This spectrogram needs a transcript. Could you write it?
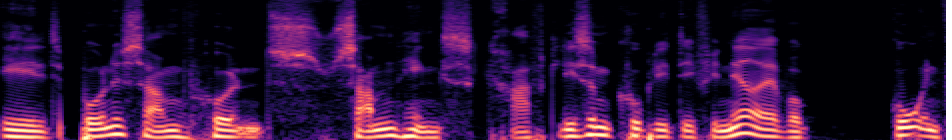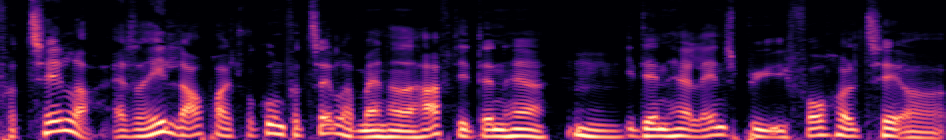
et bundesamfunds sammenhængskraft ligesom kunne blive defineret af, hvor god en fortæller, altså helt lavpraktisk, hvor god en fortæller man havde haft i den her, mm. i den her landsby i forhold til at,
